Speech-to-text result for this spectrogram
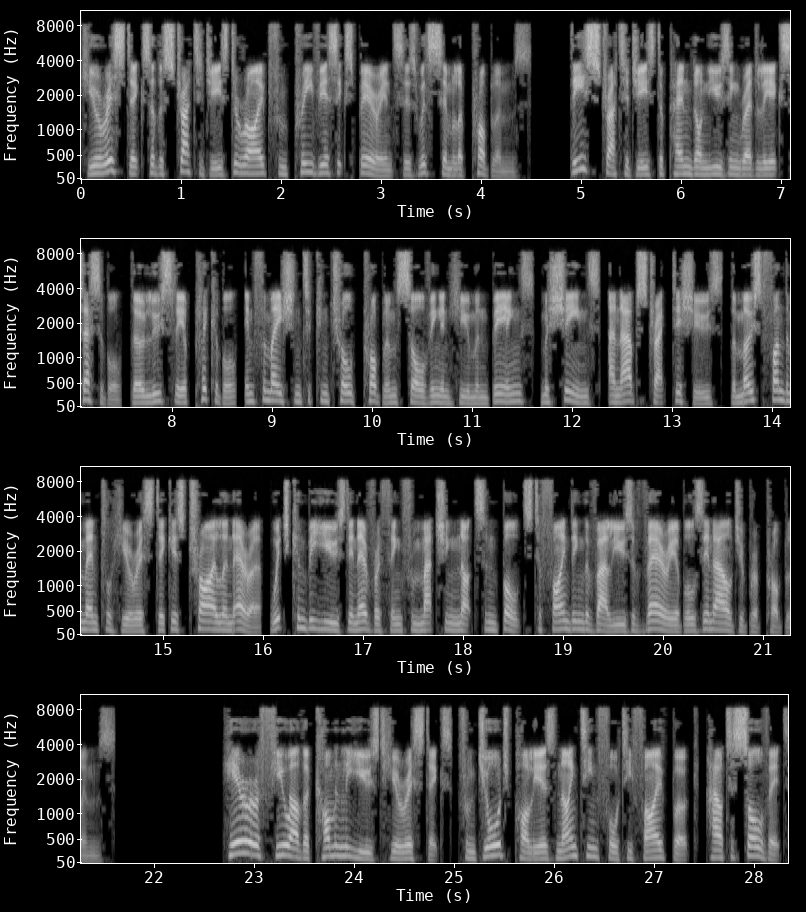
Heuristics are the strategies derived from previous experiences with similar problems. These strategies depend on using readily accessible, though loosely applicable, information to control problem solving in human beings, machines, and abstract issues. The most fundamental heuristic is trial and error, which can be used in everything from matching nuts and bolts to finding the values of variables in algebra problems. Here are a few other commonly used heuristics, from George Pólya's 1945 book, How to Solve It,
